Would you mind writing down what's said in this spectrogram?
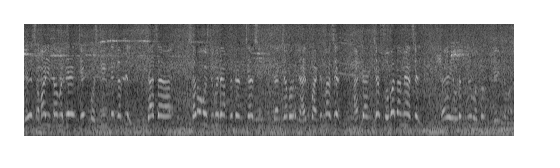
जे समाजहितामध्ये जे गोष्टी ते करतील त्या स- सर्व गोष्टीमध्ये आमचं त्यांच्याशी त्यांच्याबरोबर जाहीर पाठिंबा असेल आणि त्यांच्यासोबत आम्ही असेल. हे एवढंच मी बोलतो. जय जवान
